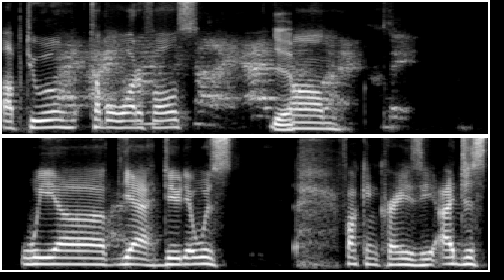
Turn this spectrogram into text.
up to a couple waterfalls. Yeah. Um, we uh, yeah, dude, it was fucking crazy. I just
